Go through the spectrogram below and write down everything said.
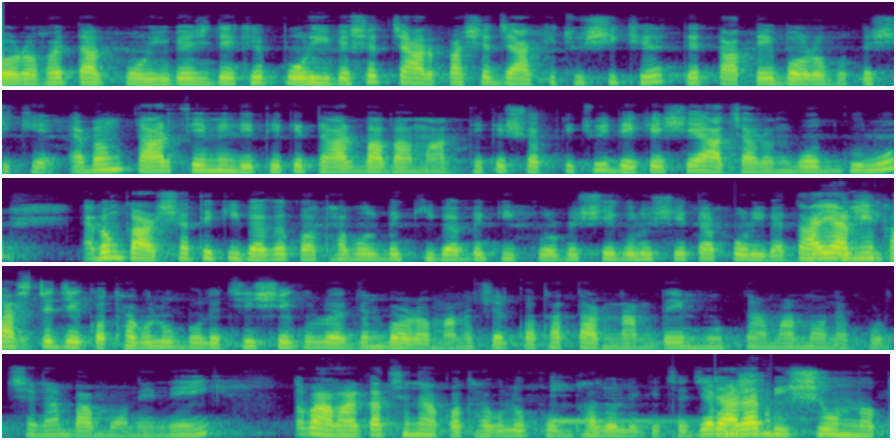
বড় হয় তার পরিবেশ দেখে পরিবেশের চারপাশে যা কিছু শিখে তে তাতেই বড় হতে শিখে এবং তার ফ্যামিলি থেকে তার বাবা মা থেকে সবকিছুই দেখে সে আচরণ বোধগুলো এবং কার সাথে কীভাবে কথা বলবে কীভাবে কি করবে সেগুলো সে তার পরিবার তাই আমি ফার্স্টে যে কথাগুলো বলেছি সেগুলো একজন বড় মানুষের কথা তার নামটা এই মুহূর্তে আমার মনে পড়ছে না বা মনে নেই। তবে আমার কাছে না কথাগুলো খুব ভালো লেগেছে। যারা বিশ্বে উন্নত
